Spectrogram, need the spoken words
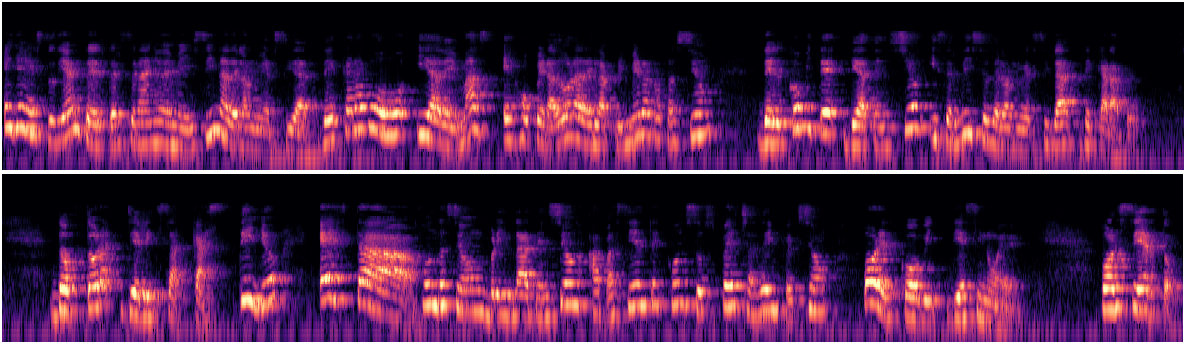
Ella es estudiante del tercer año de medicina de la Universidad de Carabobo y además es operadora de la primera rotación del Comité de Atención y Servicios de la Universidad de Carabobo. Doctora Yelixa Castillo, esta fundación brinda atención a pacientes con sospechas de infección por el COVID-19. Por cierto,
